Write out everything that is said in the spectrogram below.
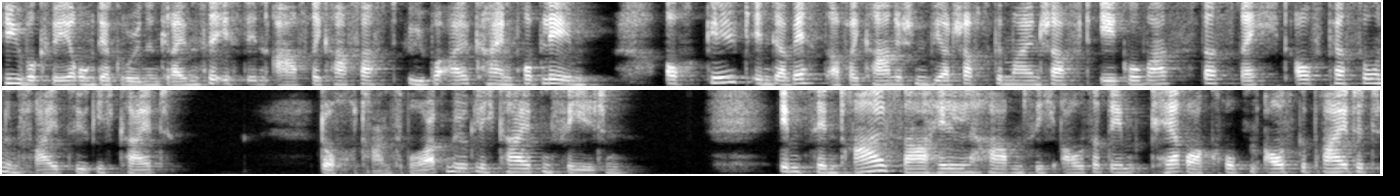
Die Überquerung der grünen Grenze ist in Afrika fast überall kein Problem. Auch gilt in der westafrikanischen Wirtschaftsgemeinschaft ECOWAS das Recht auf Personenfreizügigkeit. Doch Transportmöglichkeiten fehlten. Im Zentralsahel haben sich außerdem Terrorgruppen ausgebreitet,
